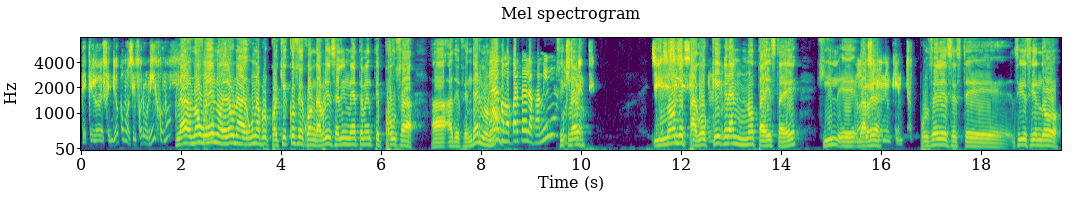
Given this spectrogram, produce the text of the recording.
de que lo defendió como si fuera un hijo, ¿no? Claro, no, bueno, era una, una, cualquier cosa de Juan Gabriel salía inmediatamente pausa a, defenderlo, ¿no? Era como parte de la familia. Sí, claro. y no le pagó, qué gran nota esta, ¿eh? Gil eh, Barrera. Pues eres, este, sigue siendo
